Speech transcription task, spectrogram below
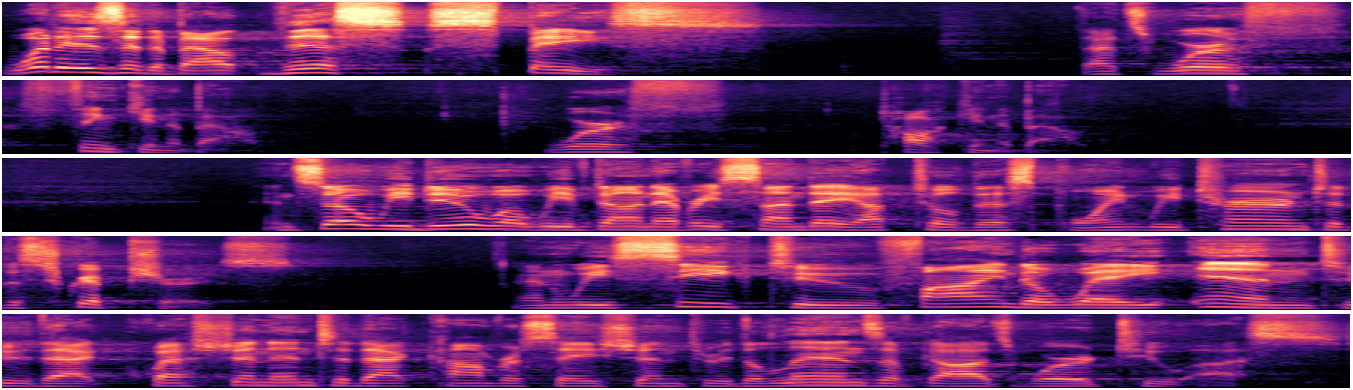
What is it about this space that's worth thinking about, worth talking about? And so we do what we've done every Sunday up till this point. We turn to the scriptures. And we seek to find a way into that question, into that conversation through the lens of God's word to us.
